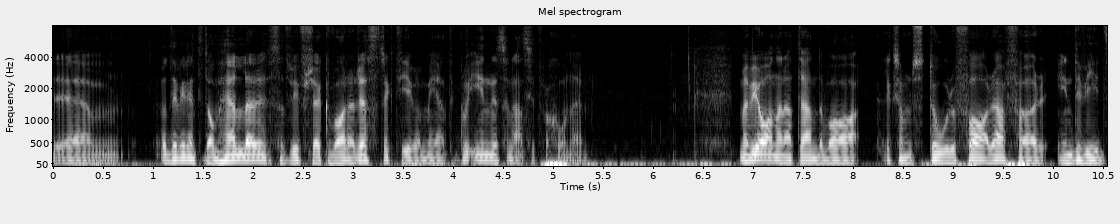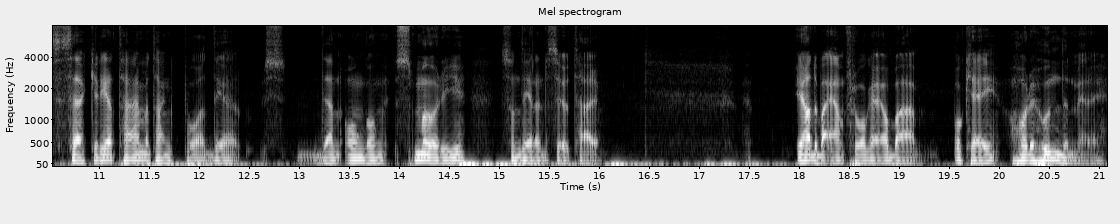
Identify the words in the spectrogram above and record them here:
Ehm, och det vill inte de heller så att vi försöker vara restriktiva med att gå in i sådana här situationer. Men vi anade att det ändå var liksom stor fara för individs säkerhet här med tanke på det, den omgång smörj som delades ut här. Jag hade bara en fråga. Jag bara, okej, okay, har du hunden med dig?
